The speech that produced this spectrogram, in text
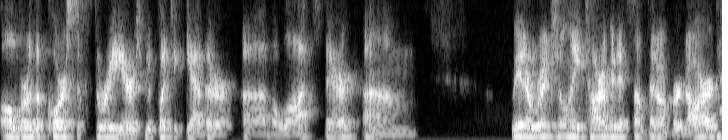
over the course of three years, we put together uh, the lots there. Um, we had originally targeted something on Bernard,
